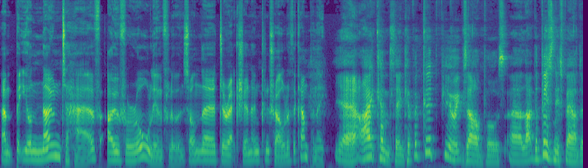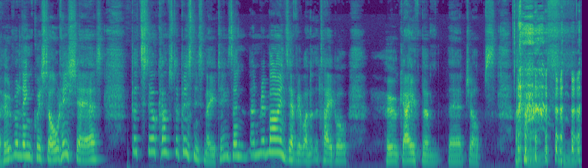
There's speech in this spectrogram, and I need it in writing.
um, but you're known to have overall influence on the direction and control of the company. Yeah, I can think of a good few examples, uh, like the business founder who relinquished all his shares but still comes to business meetings and, and reminds everyone at the table who gave them their jobs. but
